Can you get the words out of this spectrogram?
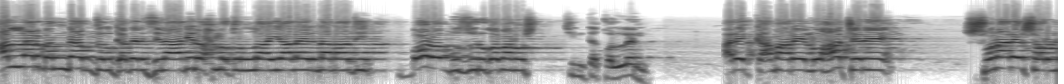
আল্লাহর বান্দা আব্দুল কাদের জিলানি রহমতুল্লাহ আলাইহির নানাজি, বড় বুজুর্গ মানুষ। চিন্তা করলেন, আরে কামারে লোহা চেনে, সোনারে স্বর্ণ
